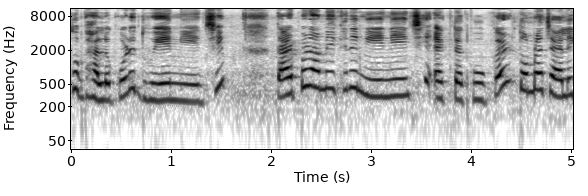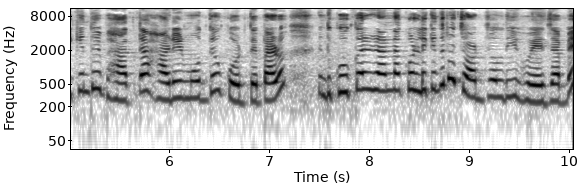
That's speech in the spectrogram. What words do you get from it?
খুব ভালো করে ধুয়ে নিয়েছি। তারপর আমি এখানে নিয়ে নিয়েছি একটা কুকার। তোমরা চাইলে কিন্তু এই ভাতটা হাড়ের মধ্যেও করতে পারো। কিন্তু কুকারে রান্না করলে কিন্তু এটা চটজলদি হয়ে যাবে।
